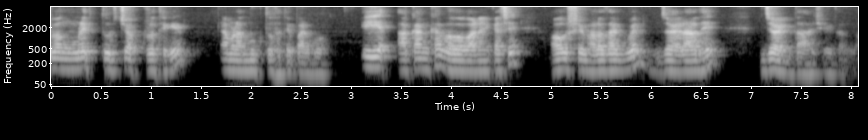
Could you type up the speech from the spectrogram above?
এবং মৃত্যুর চক্র থেকে আমরা মুক্ত হতে পারব। এই আকাঙ্ক্ষা ভগবানের কাছে অবশ্যই ভালো থাকবেন। জয় রাধে জয় চৈতন্য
